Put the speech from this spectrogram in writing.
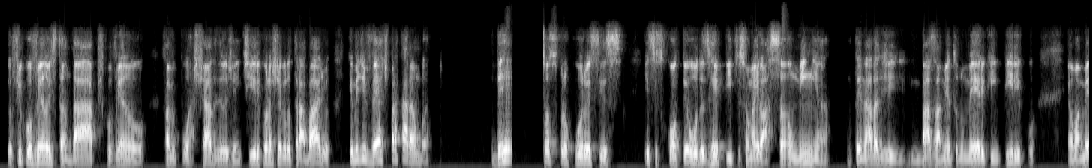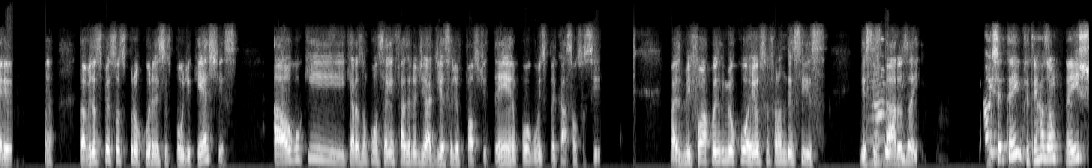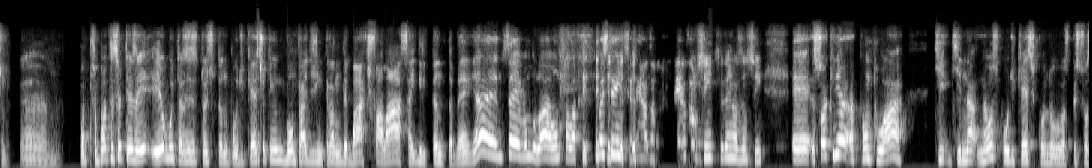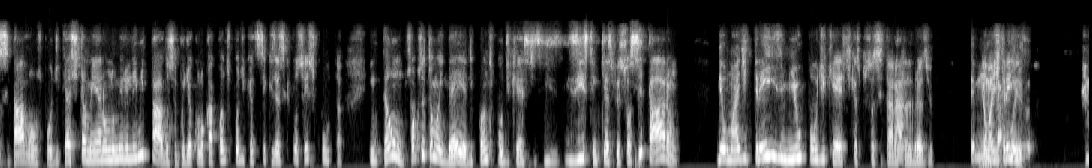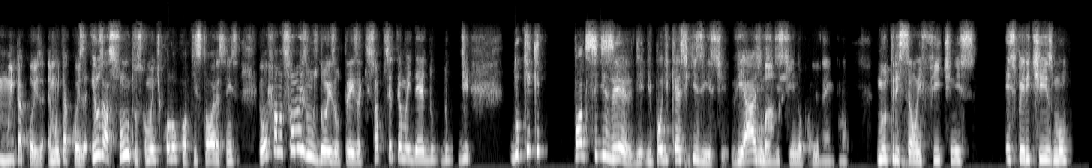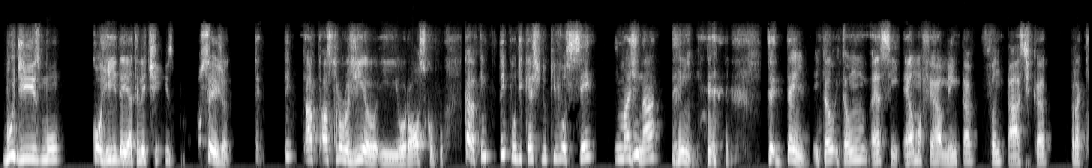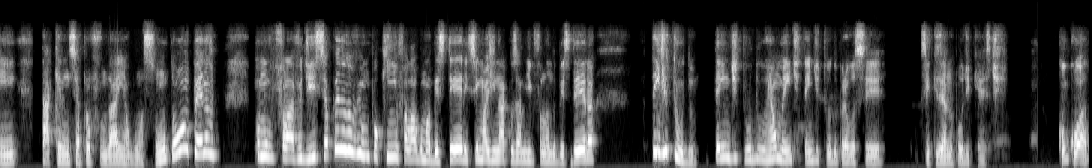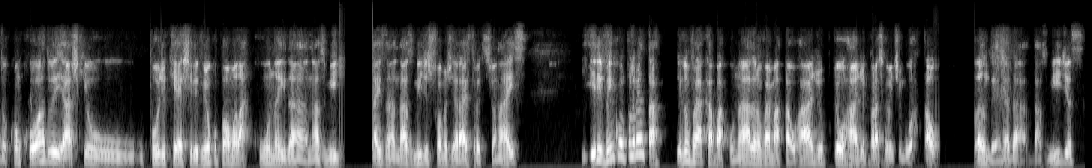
Eu fico vendo stand-up, fico vendo Fábio Porchat, Danilo Gentili, quando eu chego no trabalho, que me diverte pra caramba. De repente, pessoas procuram esses, esses conteúdos, repito, isso é uma ilação minha, não tem nada de embasamento numérico empírico, é uma mera. Talvez as pessoas procurem nesses podcasts algo que, que elas não conseguem fazer no dia a dia, seja por falta de tempo, alguma explicação social. Mas me foi uma coisa que me ocorreu você falando desses, desses dados aí. Não, você tem, você tem razão, é isso. É, você pode ter certeza. Eu muitas vezes estou escutando podcast, eu tenho vontade de entrar no debate, falar, sair gritando também. É, não sei, vamos lá, vamos falar. Mas tem, você tem razão, tem razão sim, você tem razão sim. É, só queria pontuar que, que na, nos podcasts, quando as pessoas citavam os podcasts, também era um número limitado. Você podia colocar quantos podcasts você quisesse que você escuta. Então, só para você ter uma ideia de quantos podcasts existem que as pessoas citaram, deu mais de 3 mil podcasts que as pessoas citaram aqui no Brasil. É muita mais de 3 coisa. Mil. É muita coisa, é muita coisa. E os assuntos, como a gente colocou aqui, história, ciência, eu vou falar só mais uns dois ou três aqui, só para você ter uma ideia do, do, de, do que, que pode se dizer de, de podcast que existe. Viagem de destino, por exemplo, nutrição e fitness, espiritismo, budismo, corrida uhum. e atletismo. Ou seja, tem, tem astrologia e horóscopo. Cara, tem, tem podcast do que você imaginar, tem. tem. Então, então, é assim, é uma ferramenta fantástica para quem está querendo se aprofundar em algum assunto, ou apenas, como o Flávio disse, apenas ouvir um pouquinho, falar alguma besteira e se imaginar com os amigos falando besteira. Tem de tudo. Tem de tudo, realmente tem de tudo para você, se quiser no podcast. Concordo, concordo e acho que o, o podcast ele vem ocupar uma lacuna aí da, nas mídias, na, nas mídias de formas gerais tradicionais. E ele vem complementar. Ele não vai acabar com nada, não vai matar o rádio, porque o rádio é praticamente imortal, Lander, né, da, das mídias.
